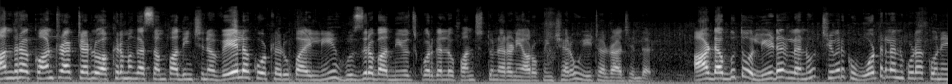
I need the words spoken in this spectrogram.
ఆంధ్ర కాంట్రాక్టర్లు అక్రమంగా సంపాదించిన వేల కోట్ల రూపాయల్ని హుజరాబాద్ నియోజకవర్గంలో పంచుతున్నారని ఆరోపించారు ఈటల రాజేందర్. ఆ డబ్బుతో లీడర్లను చివరకు ఓటర్లను కూడా కొనే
